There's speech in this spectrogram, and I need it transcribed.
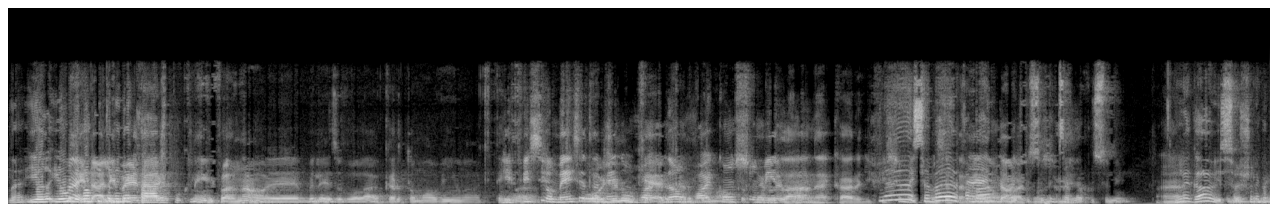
Né? E, e o legal é que também é caro. pro cliente, fala, não, é, beleza, eu vou lá, eu quero tomar o vinho lá que tem Dificilmente lá. você também não, vai, quero, não vai consumir lá, né, cara? Dificilmente é, você, vai, você é, então, vai dificilmente você vai consumir. É, é legal isso, eu acho legal.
